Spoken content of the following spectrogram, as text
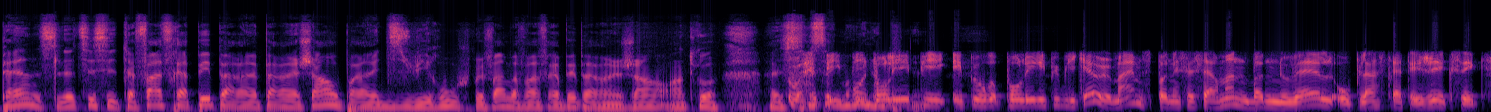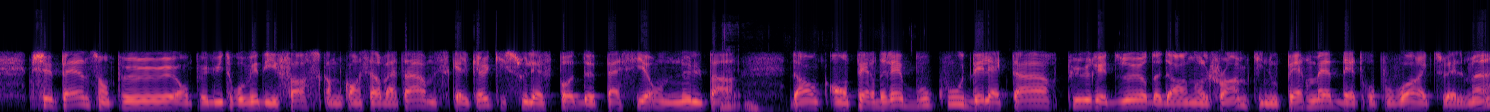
Pence, là, tu sais, c'est te faire frapper par un, par un char ou par un 18 roues. Je préfère me faire frapper par un genre. En tout cas, ça, Ouais, c'est puis- mon puis pour les, opinion. puis- et pour, pour les républicains eux-mêmes, c'est pas nécessairement une bonne nouvelle au plan stratégique. C'est que M. Pence, on peut, on peut lui trouver des forces comme conservateur, mais c'est quelqu'un qui soulève pas de passion nulle part. Donc, on perdrait beaucoup d'électeurs purs et durs de Donald Trump qui nous permettent d'être au pouvoir actuellement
